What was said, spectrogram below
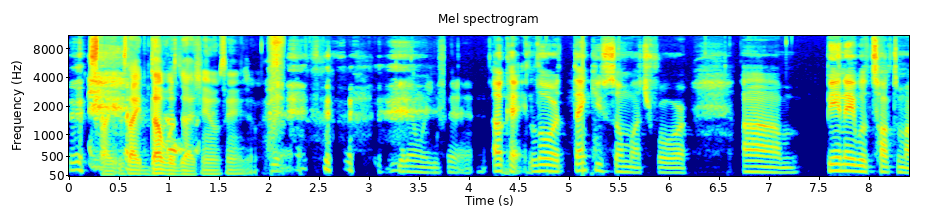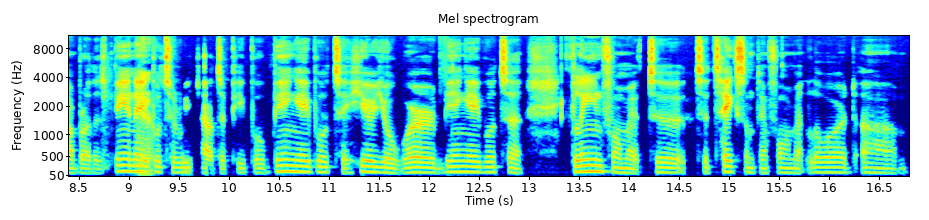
it's like it's like double dutch, you know what I'm saying? yeah. Get in where you fit in. Okay, Lord, thank you so much for um, being able to talk to my brothers, being Yeah. able to reach out to people, being able to hear your word, being able to glean from it, to to take something from it, Lord. Um,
